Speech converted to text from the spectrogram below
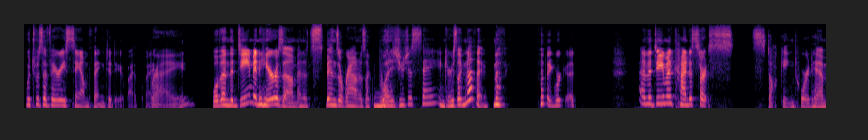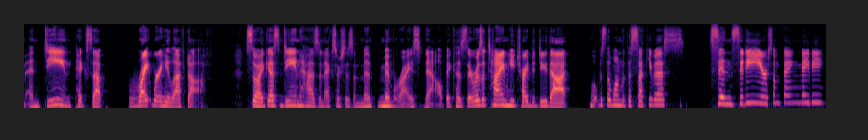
which was a very Sam thing to do, by the way. Right. Well, then the demon hears him and it spins around. Is like, "What did you just say?" And Gary's like, "Nothing, nothing, nothing. We're good." And the demon kind of starts stalking toward him, and Dean picks up right where he left off. So I guess Dean has an exorcism mem- memorized now because there was a time he tried to do that. What was the one with the succubus? Sin City or something, maybe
